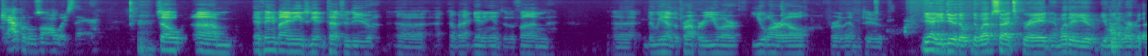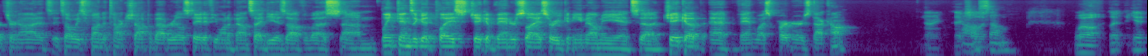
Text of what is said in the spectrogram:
Capital's always there. So, um, if anybody needs to get in touch with you, uh, about getting into the fund, uh, do we have the proper UR, URL for them to? Yeah, you do. The, the website's great, and whether you you want to work with us or not, it's it's always fun to talk shop about real estate. If you want to bounce ideas off of us, um, LinkedIn's a good place. Jacob Vanderslice, or you can email me. It's uh, Jacob at vanwestpartners.com. All right, excellent. Awesome. Well, let- it,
